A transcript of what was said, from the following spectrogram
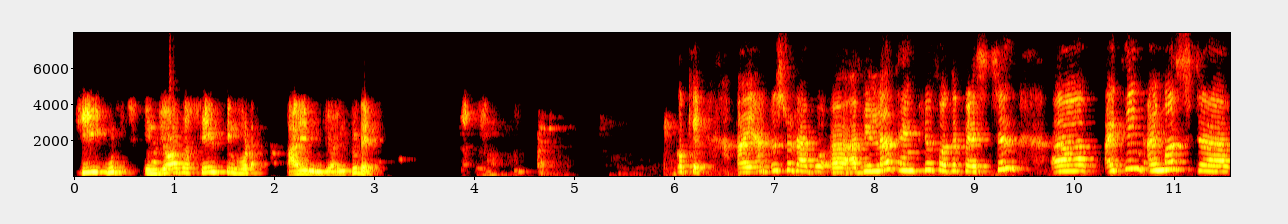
he would enjoy the same thing what I am enjoying today. Okay, I understood, Abu, uh, Abdullah. Thank you for the question. Uh, I think I must, uh,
